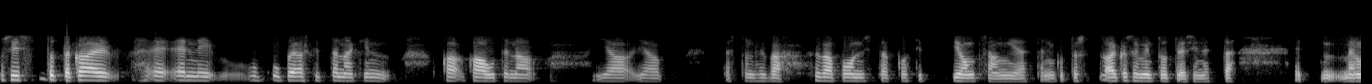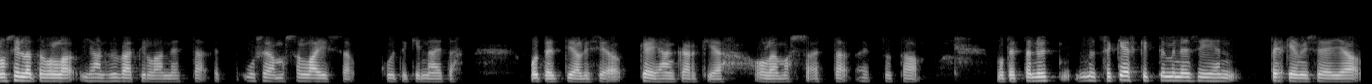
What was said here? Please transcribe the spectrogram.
No siis totta kai e- Enni upeasti tänäkin kautena ja, ja tästä on hyvä, hyvä ponnistaa kohti Pyeongchangia, että niin kuin tuossa aikaisemmin totesin, että, että meillä on sillä tavalla ihan hyvä tilanne, että, että useammassa lajissa kuitenkin näitä potentiaalisia keihäänkärkiä olemassa, että, että tota, mutta että nyt, nyt se keskittyminen siihen tekemiseen ja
